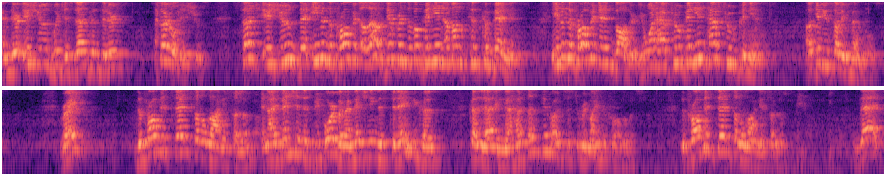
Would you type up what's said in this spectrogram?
And there are issues which Islam considers subtle issues. Such issues that even the Prophet allowed difference of opinion amongst his companions. Even the Prophet didn't bother. You want to have two opinions? Have two opinions. I'll give you some examples. Right? The Prophet said, Sallallahu Alaihi Wasallam, and I've mentioned this before, but I'm mentioning this today because it's just a reminder for all of us. The Prophet said, Sallallahu Alaihi Wasallam, that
